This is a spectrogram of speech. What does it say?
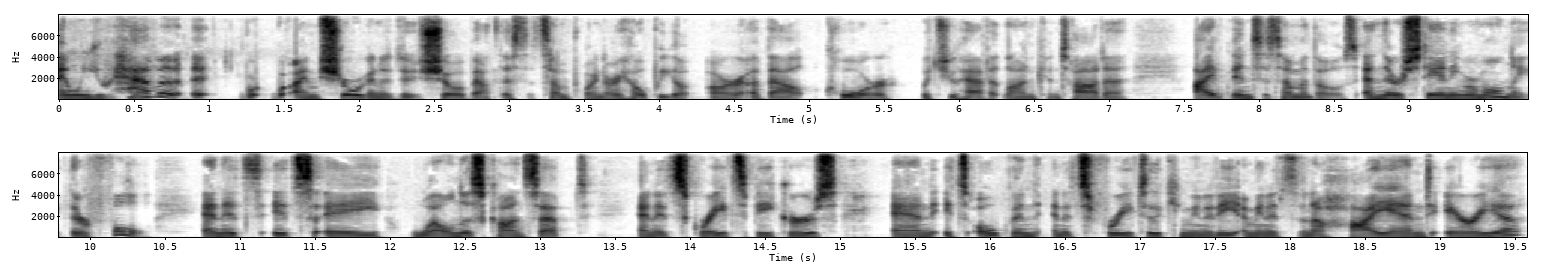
And when you have a, I'm sure we're going to do a show about this at some point, or I hope we are about CORE, which you have at La Encantada. I've been to some of those, and they're standing room only. They're full, and it's it's a wellness concept, and it's great speakers, and it's open and it's free to the community. I mean, it's in a high end area,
